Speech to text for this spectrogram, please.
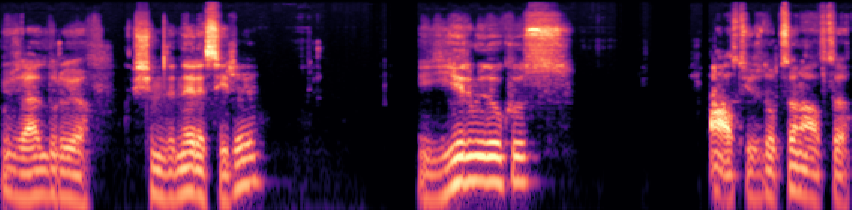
güzel duruyor. Şimdi neresiydi? 29 696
